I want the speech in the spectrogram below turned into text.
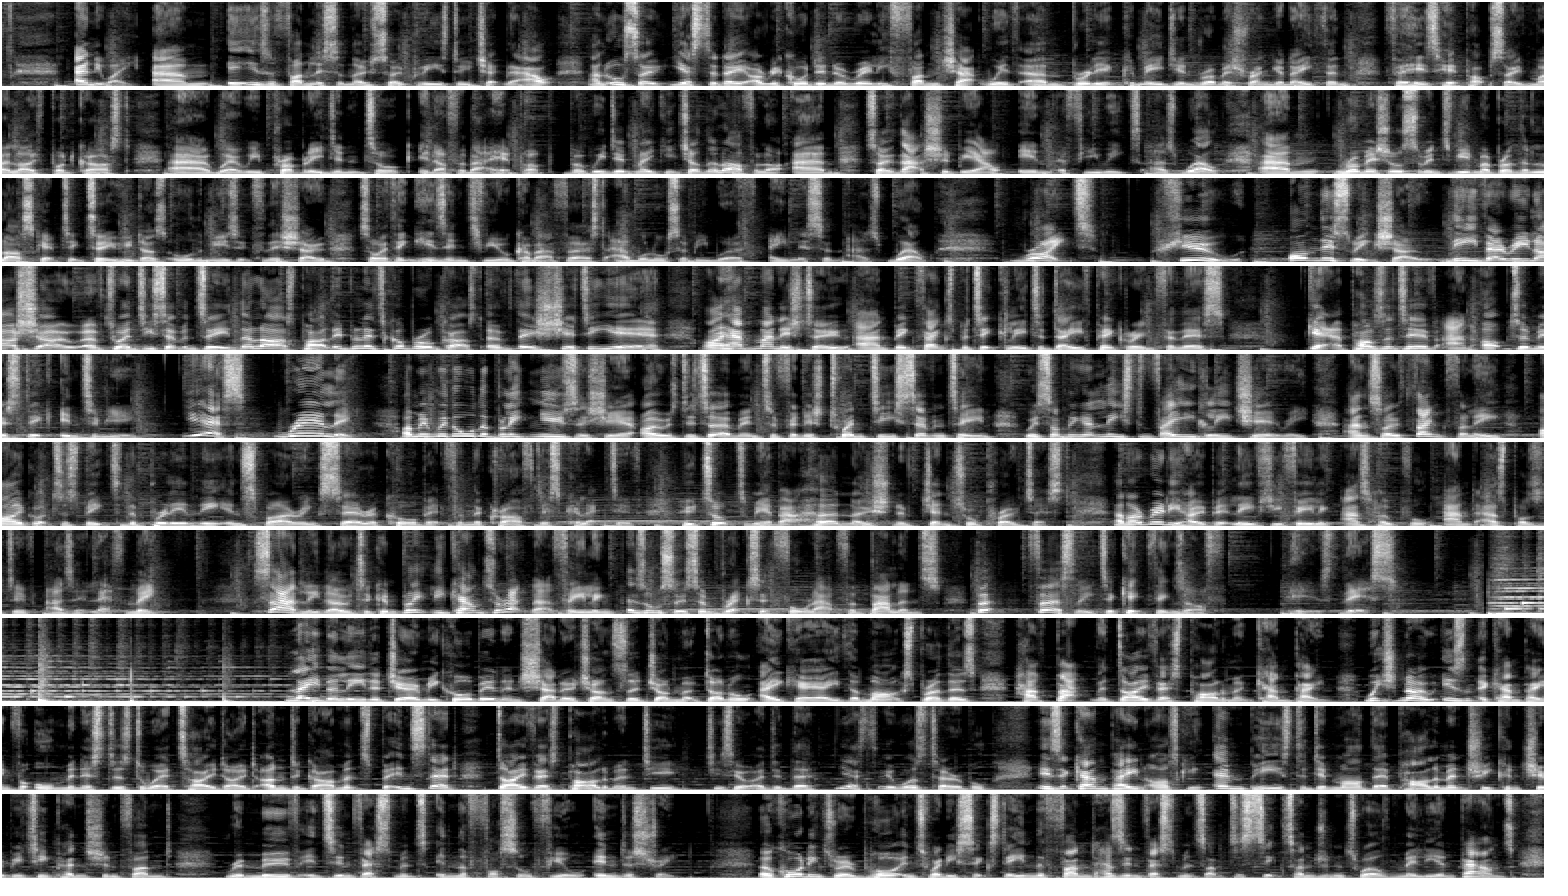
Anyway, um, it is a fun listen though, so please do check that out. And also, yesterday I recorded a really fun chat with um, brilliant comedian Romesh Ranganathan for his Hip Hop Saved My Life podcast, uh, where we probably didn't talk enough about hip hop, but we did make each other laugh a lot. Um, so that should be out in a few weeks as well. Um, Romesh also interviewed my brother, The Last Skeptik, too, who does all the music for this show. So I think his interview will come out first and will also be worth a listen as well. Right. Phew! On this week's show, the very last show of 2017, the last partly political broadcast of this shitty year, I have managed to, and big thanks particularly to Dave Pickering for this, get a positive and optimistic interview. Yes, really. I mean, with all the bleak news this year, I was determined to finish 2017 with something at least vaguely cheery, and so thankfully, I got to speak to the brilliantly inspiring Sarah Corbett from the Craftivist Collective, who talked to me about her notion of gentle protest, and I really hope it leaves you feeling as hopeful and as positive as it left me. Sadly, though, to completely counteract that feeling, there's also some Brexit fallout for balance. But firstly, to kick things off, here's this. Labour leader Jeremy Corbyn and Shadow Chancellor John McDonnell, aka the Marx Brothers, have backed the Divest Parliament campaign, which no, isn't a campaign for all ministers to wear tie dyed undergarments, but instead, Divest Parliament, do you, do you see what I did there? Yes, it was terrible, is a campaign asking MPs to demand their Parliamentary Contributory Pension Fund remove its investments in the fossil fuel industry. According to a report in 2016, the fund has investments up to £612 million,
